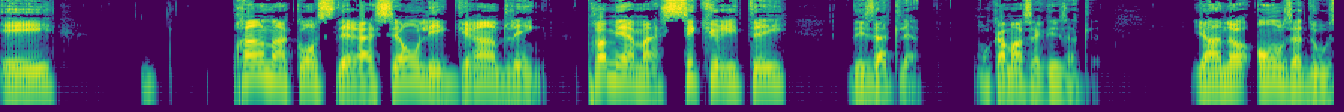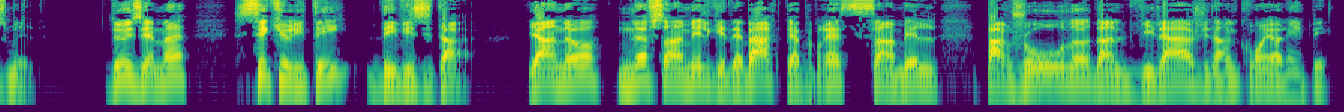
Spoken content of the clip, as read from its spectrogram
et prendre en considération les grandes lignes. Premièrement, sécurité des athlètes. On commence avec les athlètes. Il y en a 11 à 12 000. Deuxièmement, sécurité des visiteurs. Il y en a 900 000 qui débarquent, puis à peu près 600 000 par jour dans le village et dans le coin olympique.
